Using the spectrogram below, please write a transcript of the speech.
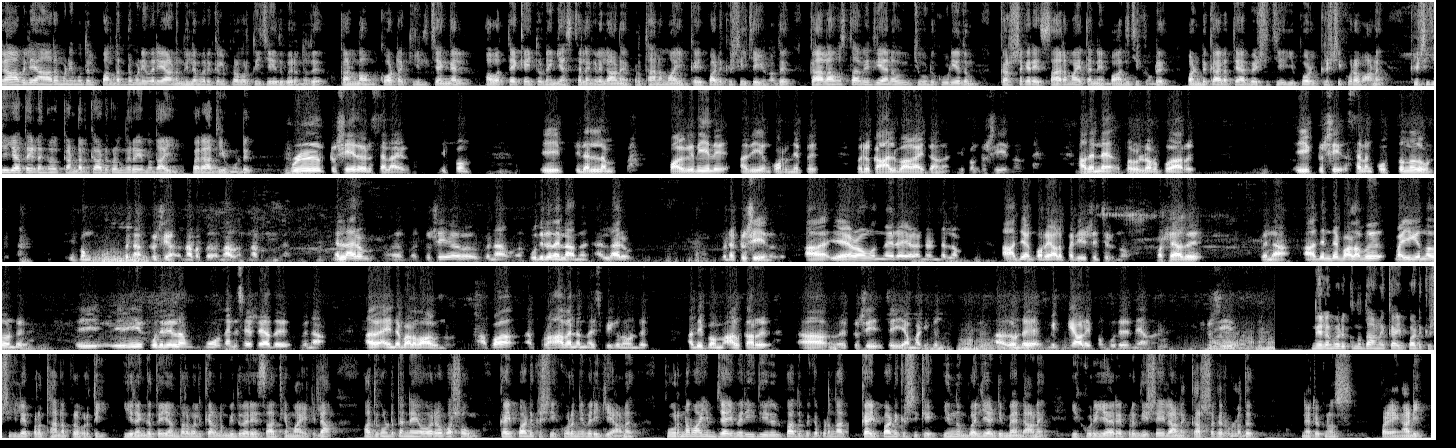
രാവിലെ ആറ് മണി മുതൽ പന്ത്രണ്ട് മണി വരെയാണ് നിലമൊരുക്കൽ പ്രവൃത്തി ചെയ്തു വരുന്നത്. കണ്ണം കോട്ടക്കീൽ ചെങ്ങൽ അവത്തേക്കൈ തുടങ്ങിയ സ്ഥലങ്ങളിലാണ് പ്രധാനമായും കൈപ്പാട് കൃഷി ചെയ്യുന്നത്. കാലാവസ്ഥാ വ്യതിയാനവും ചൂട് കൂടിയതും കർഷകരെ സാരമായി തന്നെ ബാധിച്ചിട്ടുണ്ട്. പണ്ട് കാലത്തെ അപേക്ഷിച്ച് ഇപ്പോൾ കൃഷി കുറവാണ്. കൃഷി ചെയ്യാത്ത ഇടങ്ങൾ കണ്ടൽക്കാടുകൾ നിറയുന്നതായി പരാതിയുമുണ്ട്. ഫുൾ കൃഷി ചെയ്ത ഒരു സ്ഥലമായിരുന്നു. ഇപ്പം ഈ ഇതെല്ലാം പകുതിയിൽ അധികം കുറഞ്ഞിട്ട് ഒരു കാൽഭാഗമായിട്ടാണ് ഇപ്പം കൃഷി ചെയ്യുന്നത്. അതന്നെ തൊഴിലുറപ്പുകാർ ഈ കൃഷി സ്ഥലം കൊത്തുന്നതുകൊണ്ട് ഇപ്പം പിന്നെ കൃഷി നടത്ത നടത്തുന്നത്. എല്ലാവരും കൃഷി പിന്നെ കുതിര നെല്ലാണ് എല്ലാവരും പിന്നെ കൃഷി ചെയ്യുന്നത്. ആ ഏഴോ ഒന്നര ഏഴോ രണ്ടെല്ലാം ആദ്യം കുറേ ആൾ പരീക്ഷിച്ചിരുന്നു. പക്ഷെ അത് പിന്നെ അതിന്റെ വളവ് വൈകുന്നതുകൊണ്ട് ഈ ഈ കുതിരയെല്ലാം മൂർന്നതിന് ശേഷം അത് പിന്നെ അത് വിളവാകുന്നുള്ളൂ. അപ്പോൾ പ്രാവലം നശിപ്പിക്കുന്നതുകൊണ്ട് അതിപ്പം ആൾക്കാർ കൃഷി ചെയ്യാൻ മടിക്കുന്നു. അതുകൊണ്ട് മിക്ക ആളിപ്പം കുതിര തന്നെയാണ് കൃഷി ചെയ്യുന്നത്. നിലമൊരുക്കുന്നതാണ് കൈപ്പാട് കൃഷിയിലെ പ്രധാന പ്രവൃത്തി. ഈ രംഗത്തെ യന്ത്രവൽക്കരണം ഇതുവരെ സാധ്യമായിട്ടില്ല. അതുകൊണ്ട് തന്നെ ഓരോ വർഷവും കൈപ്പാട് കൃഷി കുറഞ്ഞു വരികയാണ്. പൂർണമായും ജൈവ രീതിയിൽ ഉൽപ്പാദിപ്പിക്കപ്പെടുന്ന കൈപ്പാട് കൃഷിക്ക് ഇന്നും വലിയ ഡിമാൻഡാണ്. ഇക്കുറി ഏറെ പ്രതീക്ഷയിലാണ് കർഷകരുള്ളത്. Network news Pazhayangadi.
